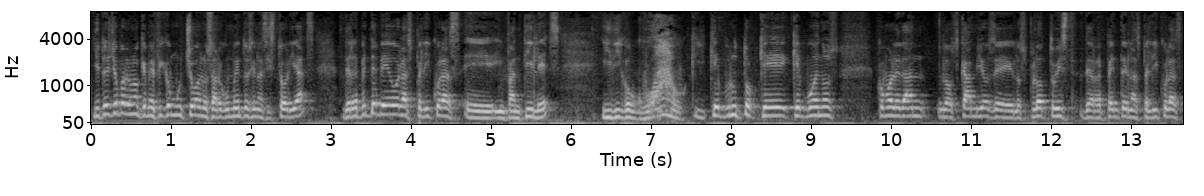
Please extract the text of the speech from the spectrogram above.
Y entonces yo, por ejemplo, que me fijo mucho en los argumentos y en las historias, de repente veo las películas eh, infantiles y digo, wow, qué, qué bruto, qué, qué buenos, cómo le dan los cambios de los plot twists de repente en las películas,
